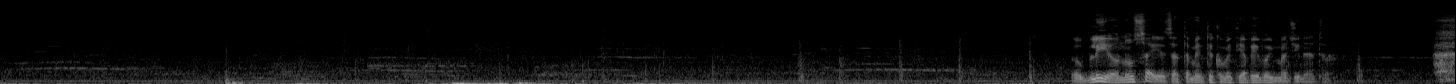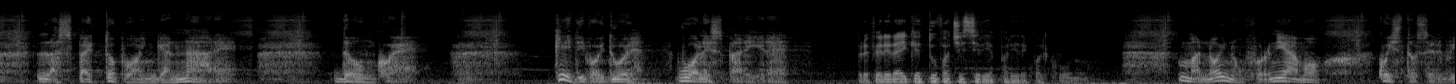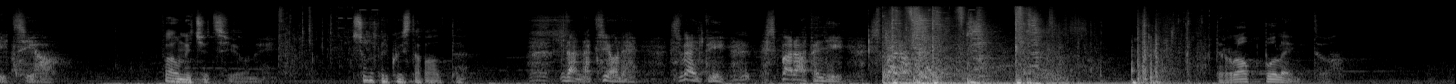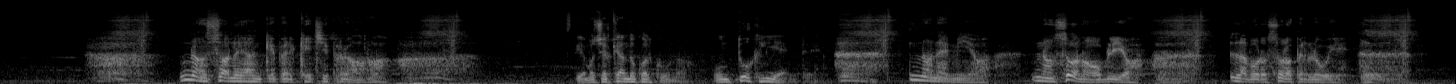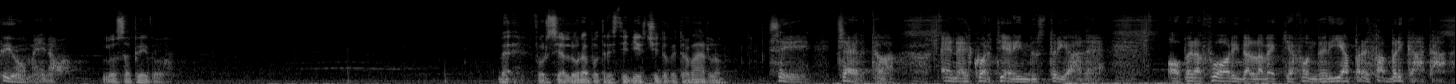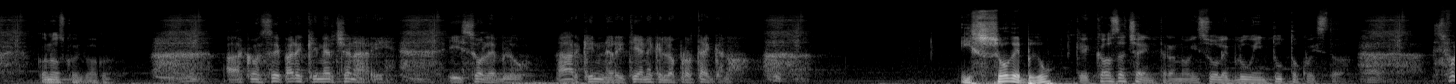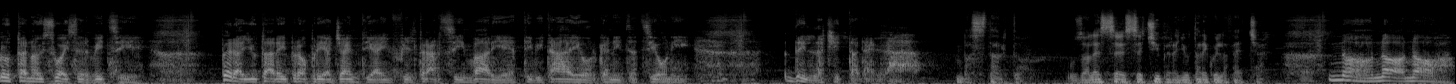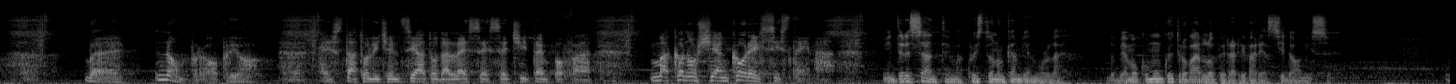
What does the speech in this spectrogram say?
Oblio, non sei esattamente come ti avevo immaginato. L'aspetto può ingannare. Dunque, chi di voi due vuole sparire? Preferirei che tu facessi riapparire qualcuno. Ma noi non forniamo questo servizio. Fa un'eccezione. Solo per questa volta. Dannazione! Svelti! Sparategli! Sparategli! Troppo lento. Non so neanche perché ci provo. Stiamo cercando qualcuno. Un tuo cliente. Non è mio. Non sono oblio. Lavoro solo per lui. Più o meno. Lo sapevo. Beh, forse allora potresti dirci dove trovarlo. Sì, certo. È nel quartiere industriale. Opera fuori dalla vecchia fonderia prefabbricata. Conosco il luogo. Ha con sé parecchi mercenari. I Sole Blu. Arkin ritiene che lo proteggano. I Sole Blu? Che cosa c'entrano i Sole Blu in tutto questo? Sfruttano i suoi servizi per aiutare i propri agenti a infiltrarsi in varie attività e organizzazioni della cittadella. Bastardo. Usa l'SSC per aiutare quella feccia. No, no, no. Beh, non proprio. È stato licenziato dall'SSC tempo fa, ma conosce ancora il sistema. Interessante, ma questo non cambia nulla. Dobbiamo comunque trovarlo per arrivare a Sidonis.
